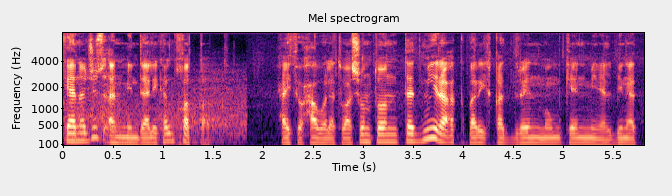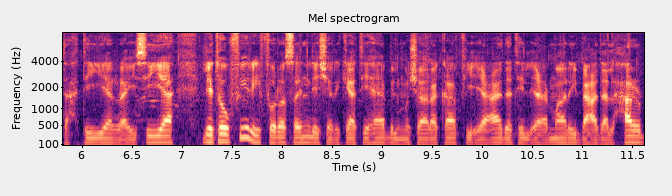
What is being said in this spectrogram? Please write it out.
كان جزءا من ذلك المخطط حيث حاولت واشنطن تدمير أكبر قدر ممكن من البنى التحتية الرئيسية لتوفير فرص لشركاتها بالمشاركة في إعادة الإعمار بعد الحرب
